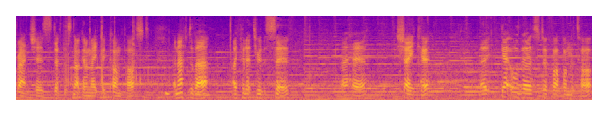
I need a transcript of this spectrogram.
branches, stuff that's not going to make good compost. And after that, I put it through the sieve uh, here, shake it, uh, get all the stuff off on the top,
